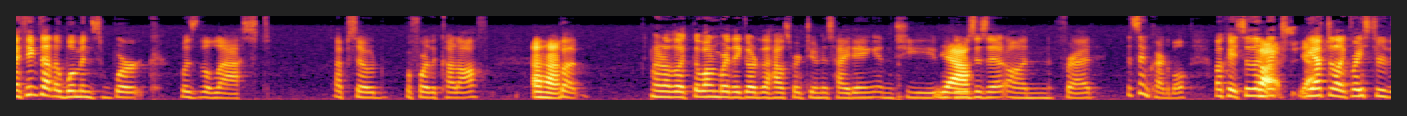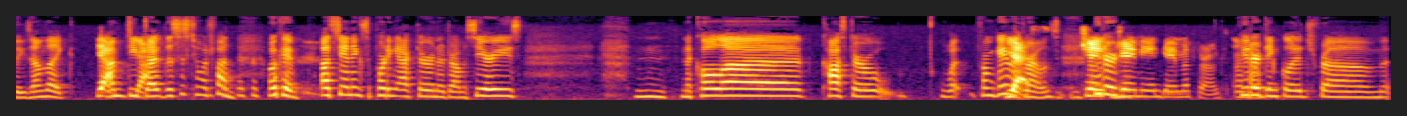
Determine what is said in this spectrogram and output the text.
I think that a woman's work was the last episode before the cutoff. Uh huh. But I don't know, like the one where they go to the house where June is hiding and she Yeah. loses it on Fred. It's incredible. Okay, so the Gosh, next yeah. we have to like race through these. I'm like, Yeah, I'm deep yeah. dive. This is too much fun. Okay, outstanding supporting actor in a drama series. Nicola Coster, what from Game yes. of Thrones? Ja- Peter Jamie in Game of Thrones. Uh-huh. Peter Dinklage from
